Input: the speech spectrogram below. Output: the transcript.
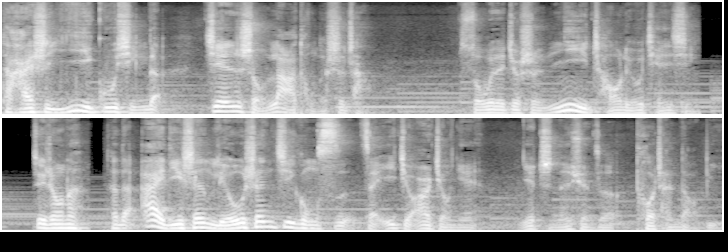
他还是一意孤行的坚守蜡筒的市场。所谓的就是逆潮流前行。最终呢，他的爱迪生留声机公司在一九二九年也只能选择破产倒闭。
